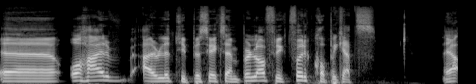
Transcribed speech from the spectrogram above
Eh, og her er vel et typisk eksempel av frykt for copycats. Ja,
